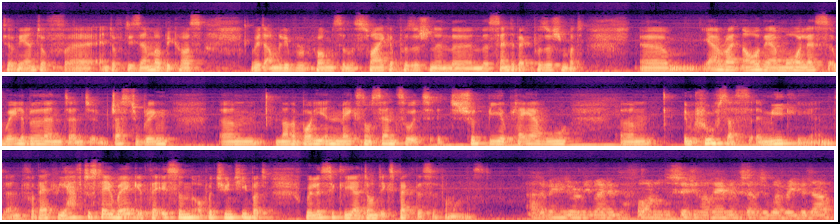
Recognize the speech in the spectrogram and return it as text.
till the end of uh, end of December, because we had unbelievable problems in the striker position, in the in the centre back position. But um, yeah, right now they are more or less available, and and just to bring um, another body in makes no sense. So it, it should be a player who um, improves us immediately. And, and for that, we have to stay awake if there is an opportunity. But realistically, I don't expect this, if I'm honest. Adam Idah, have you made a final decision on him in terms of whether he goes out?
